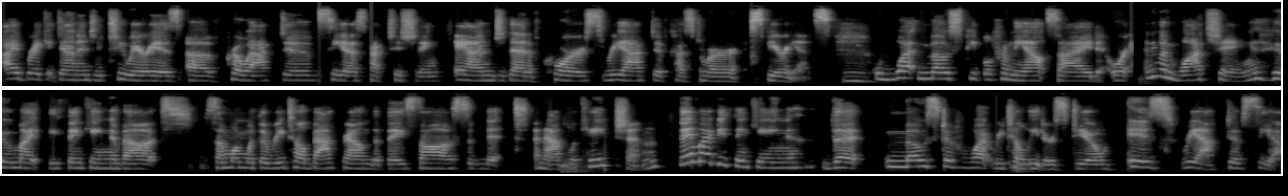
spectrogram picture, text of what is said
I break it down into two areas of proactive CS practicing and then, of course, reactive customer experience. Mm. What most people from the outside or anyone watching who might be thinking about someone with a retail background that they saw submit an application, they might be thinking that most of what retail leaders do is reactive CX.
